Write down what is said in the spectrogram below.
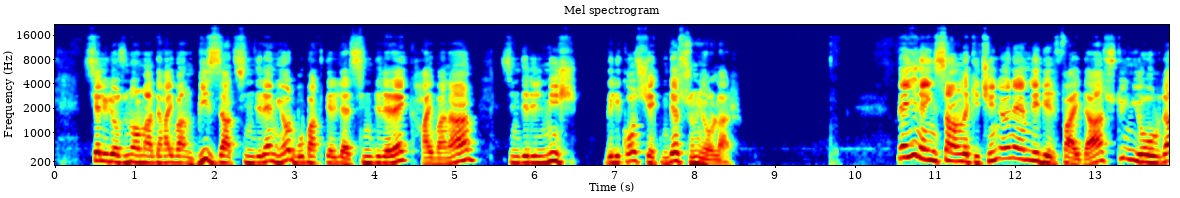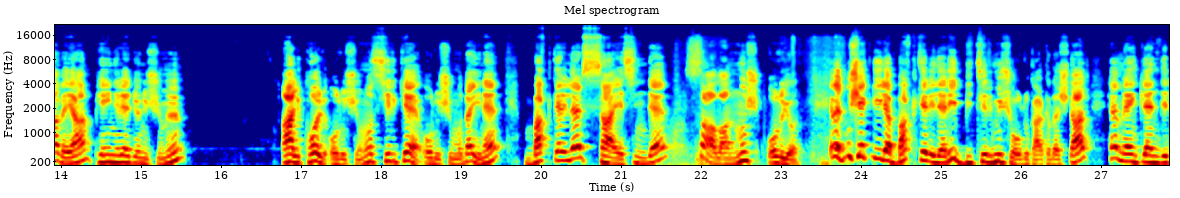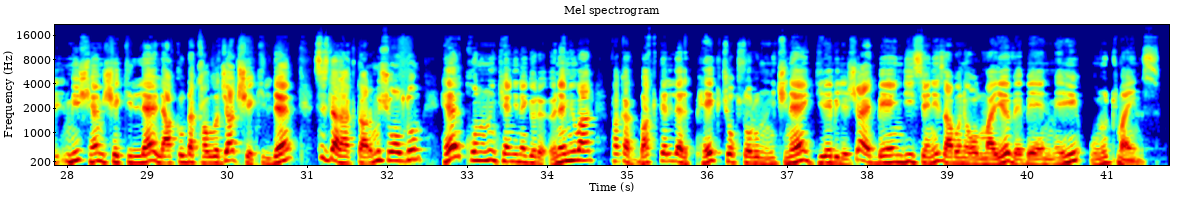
Selülozu normalde hayvan bizzat sindiremiyor. Bu bakteriler sindirerek hayvana sindirilmiş glikoz şeklinde sunuyorlar. Ve yine insanlık için önemli bir fayda sütün yoğurda veya peynire dönüşümü alkol oluşumu, sirke oluşumu da yine bakteriler sayesinde sağlanmış oluyor. Evet bu şekliyle bakterileri bitirmiş olduk arkadaşlar. Hem renklendirilmiş hem şekillerle akılda kalacak şekilde sizlere aktarmış oldum. Her konunun kendine göre önemi var. Fakat bakteriler pek çok sorunun içine girebilir. Şayet beğendiyseniz abone olmayı ve beğenmeyi unutmayınız.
